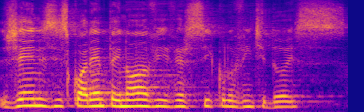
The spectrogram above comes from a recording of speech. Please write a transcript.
Gênesis 49, versículo 22.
